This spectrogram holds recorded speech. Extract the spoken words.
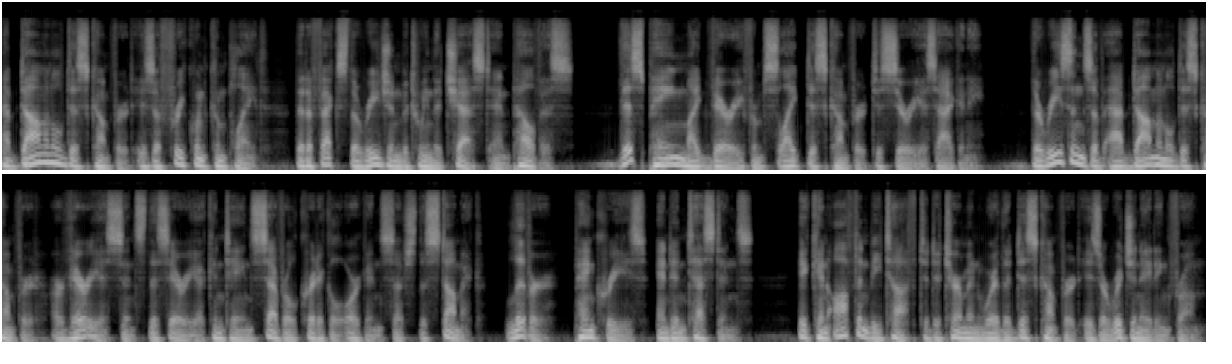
Abdominal discomfort is a frequent complaint that affects the region between the chest and pelvis. This pain might vary from slight discomfort to serious agony. The reasons of abdominal discomfort are various since this area contains several critical organs such as the stomach, liver, pancreas, and intestines. It can often be tough to determine where the discomfort is originating from.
